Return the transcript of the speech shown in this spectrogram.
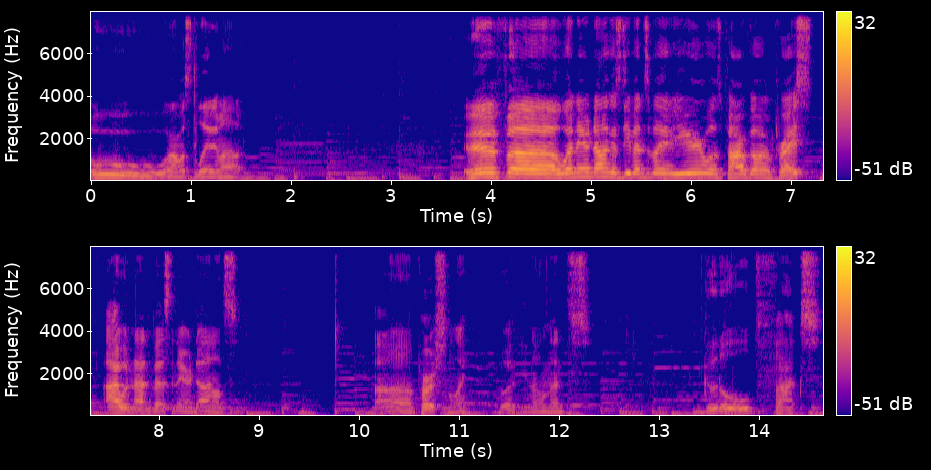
Ooh, I almost laid him out. If uh, when Aaron Donald gets defensive player of the year was power going price, I would not invest in Aaron Donalds. Uh, personally, but you know that's good old Fox.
